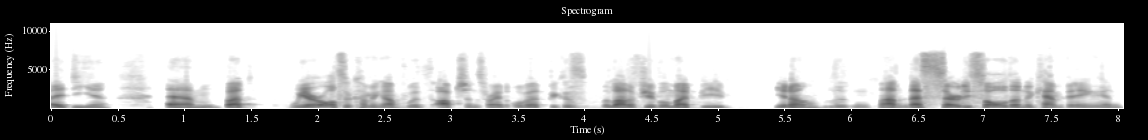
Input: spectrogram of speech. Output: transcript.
idea. Um, but we are also coming up with options, right, Robert? Because a lot of people might be you know, not necessarily sold on the camping, and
